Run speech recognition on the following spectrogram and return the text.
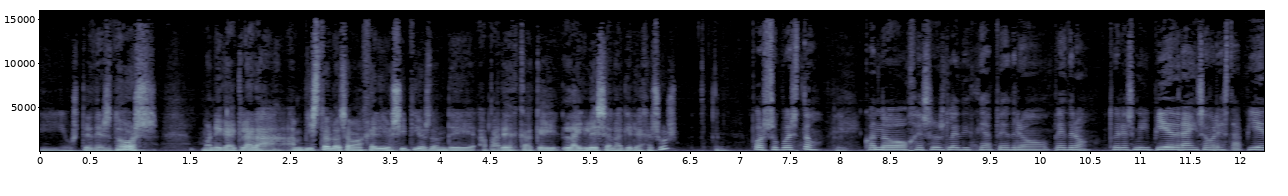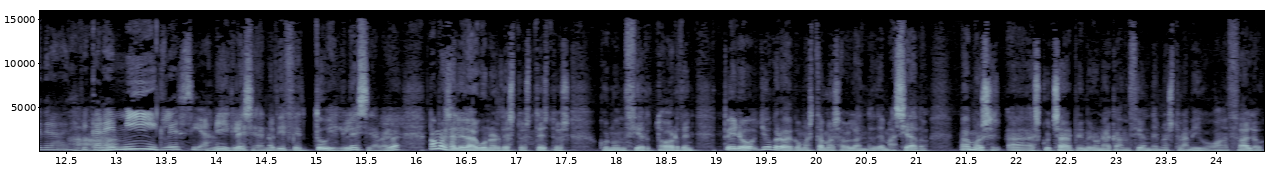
Y ustedes dos, Mónica y Clara, ¿han visto en los Evangelios sitios donde aparezca que la Iglesia la quiere Jesús? Por supuesto. Cuando Jesús le dice a Pedro, Pedro, tú eres mi piedra y sobre esta piedra edificaré ah. mi iglesia. Mi iglesia, no dice tu iglesia, ¿verdad? Vamos a leer algunos de estos textos con un cierto orden, pero yo creo que como estamos hablando demasiado, vamos a escuchar primero una canción de nuestro amigo Gonzalo,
